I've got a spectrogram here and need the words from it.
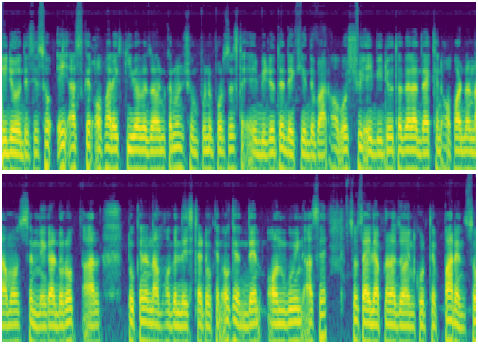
ভিডিও দিয়েছি সো এই আজকের অফারে কীভাবে জয়েন করবেন, সম্পূর্ণ প্রসেসটা এই ভিডিওতে দেখিয়ে দেবো। আর অবশ্যই এই ভিডিওতে যারা দেখেন অফারটার নাম হচ্ছে মেগা ড্রপ আর টোকেনের নাম হবে Lista token okay then ongoing আছে সো চাইলে আপনারা জয়েন করতে পারেন সো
